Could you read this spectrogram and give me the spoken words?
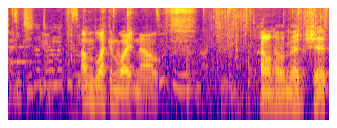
Did you go down like this? I'm black and white now. I don't have a med shit.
